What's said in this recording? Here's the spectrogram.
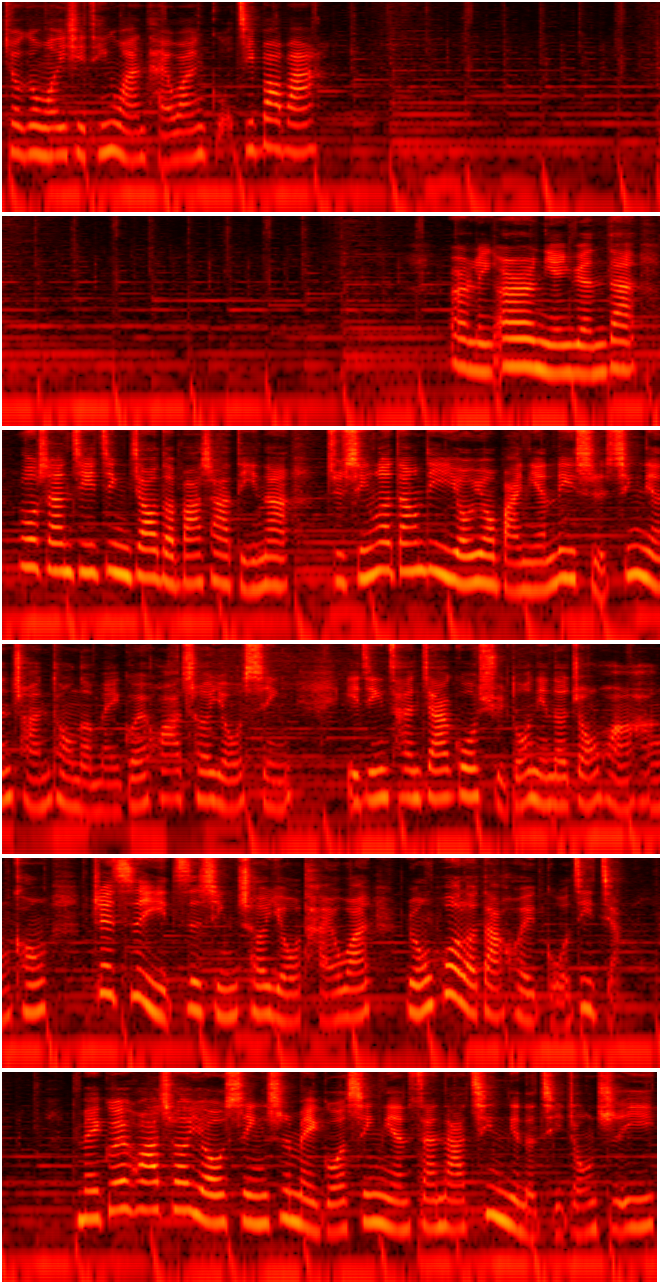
就跟我一起听完台湾国际报吧。二零二二年元旦，洛杉矶近郊的巴萨迪纳举行了当地拥有百年历史新年传统的玫瑰花车游行。已经参加过许多年的中华航空，这次以自行车游台湾，荣获了大会国际奖。玫瑰花车游行是美国新年三大庆典的其中之一。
